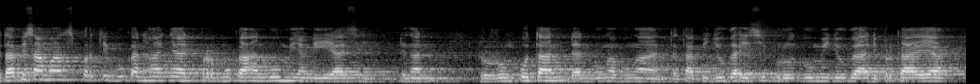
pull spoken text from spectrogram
Tetapi sama seperti bukan hanya permukaan bumi yang dihiasi dengan rerumputan dan bunga-bungaan, tetapi juga isi perut bumi juga diperkaya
